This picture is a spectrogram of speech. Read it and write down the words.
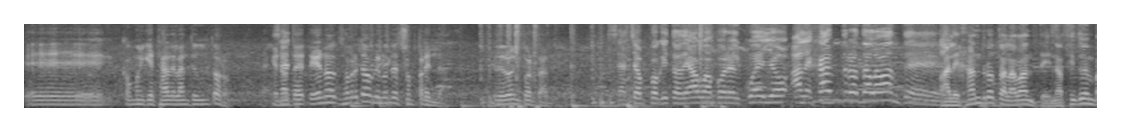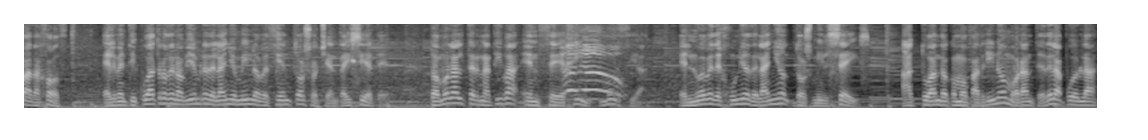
eh, como hay que estar delante de un toro. Que no te, sobre todo que no te sorprenda, es lo importante. Se echa un poquito de agua por el cuello. Alejandro Talavante. Alejandro Talavante, nacido en Badajoz, el 24 de noviembre del año 1987. Tomó la alternativa en Ceejín, Murcia, el 9 de junio del año 2006, actuando como padrino Morante de la Puebla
